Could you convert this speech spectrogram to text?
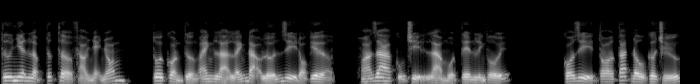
tư nhiên lập tức thở phào nhẹ nhõm, tôi còn tưởng anh là lãnh đạo lớn gì đó kia, hóa ra cũng chỉ là một tên lính thối. Có gì to tát đâu cơ chứ?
